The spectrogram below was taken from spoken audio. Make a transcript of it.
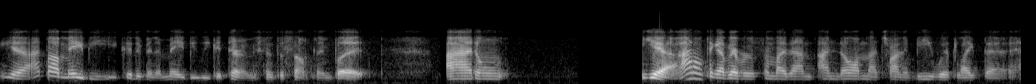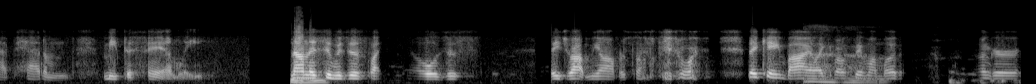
Yeah, I thought maybe it could have been a maybe we could turn this into something, but I don't. Yeah, I don't think I've ever somebody that I'm, I know I'm not trying to be with like that. Have had them meet the family. Not unless mm-hmm. it was just like you know, just they dropped me off or something, or they came by. Like if I was saying my mother younger,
